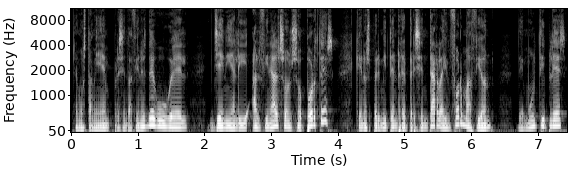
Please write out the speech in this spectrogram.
tenemos también presentaciones de Google, Genially, al final son soportes que nos permiten representar la información de múltiples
